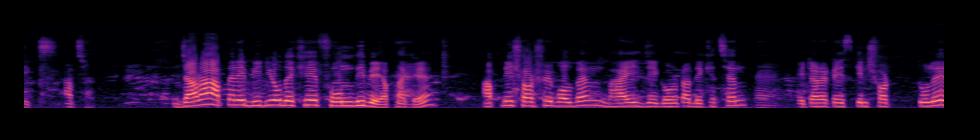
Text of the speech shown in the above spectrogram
six. আচ্ছা। যারা আপনার এই ভিডিও দেখে ফোন দিবে আপনাকে আপনি সরাসরি বলবেন ভাই যে গরুটা দেখেছেন হ্যাঁ। এটার একটা স্ক্রিনশট তুলে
